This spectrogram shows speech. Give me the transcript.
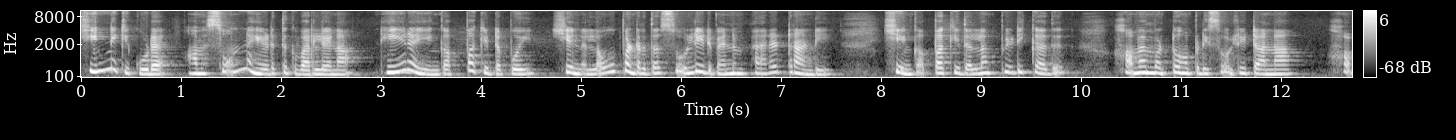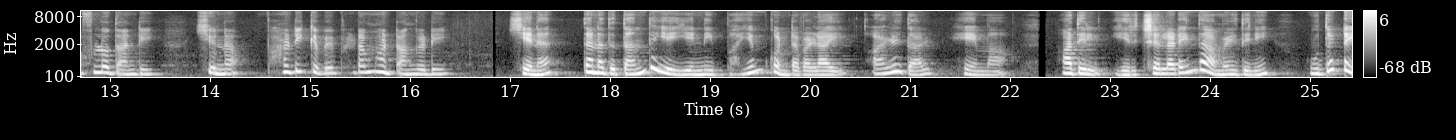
இன்னைக்கு கூட அவன் சொன்ன இடத்துக்கு வரலேனா நேராக எங்கள் அப்பா கிட்ட போய் என்னை லவ் பண்ணுறதா சொல்லிடுவேன்னு மிரட்டுறாண்டி எங்கள் அப்பாவுக்கு இதெல்லாம் பிடிக்காது. அவன் மட்டும் அப்படி சொல்லிட்டானா? அவ்வளோதாண்டி. என்னை படிக்கவே விட மாட்டாங்கடி என தனது தந்தையை எண்ணி பயம் கொண்டவளாய் அழுதாள் ஹேமா. அதில் எரிச்சலடைந்த அமிழ்தினி உதட்டை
